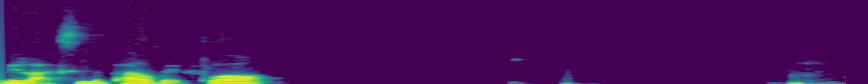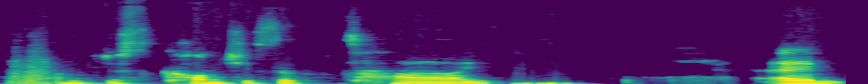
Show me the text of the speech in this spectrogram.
relaxing the pelvic floor. I'm just conscious of time. Um,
